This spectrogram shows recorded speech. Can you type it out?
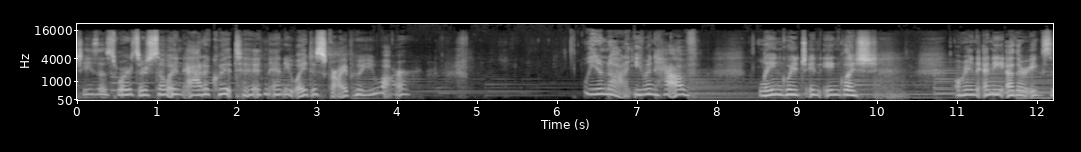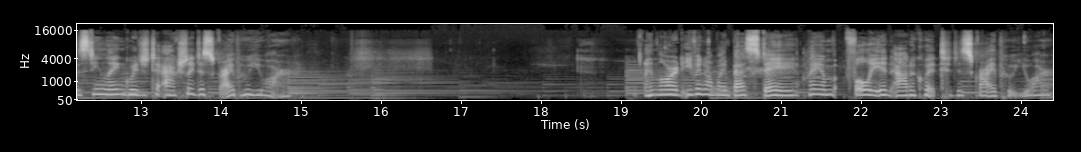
Jesus' words are so inadequate to in any way describe who you are. We do not even have language in English or in any other existing language to actually describe who you are. And Lord, even on my best day, I am fully inadequate to describe who you are.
